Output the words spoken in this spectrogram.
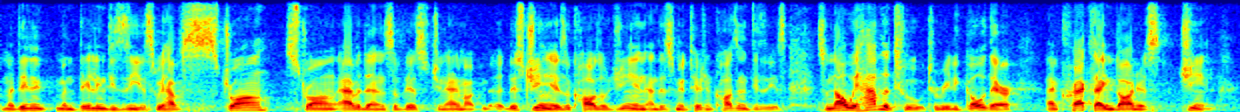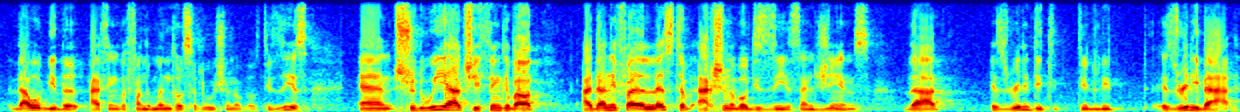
Mendelian, disease. We have strong strong evidence of this genetic uh, this gene is a causal gene and this mutation causing the disease. So now we have the tool to really go there and crack that endogenous gene that would be the, I think, the fundamental solution of those disease. And should we actually think about identify a list of actionable disease and genes that is really is really bad.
